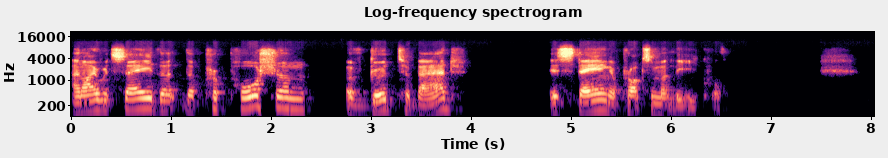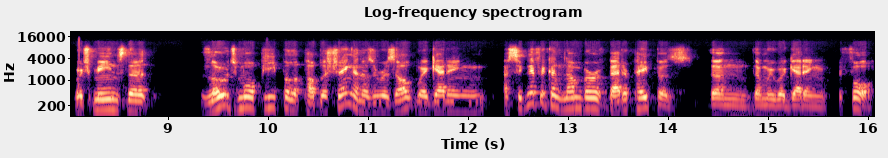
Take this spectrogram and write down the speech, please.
And I would say that the proportion of good to bad is staying approximately equal, which means that loads more people are publishing. And as a result, we're getting a significant number of better papers than, than we were getting before.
